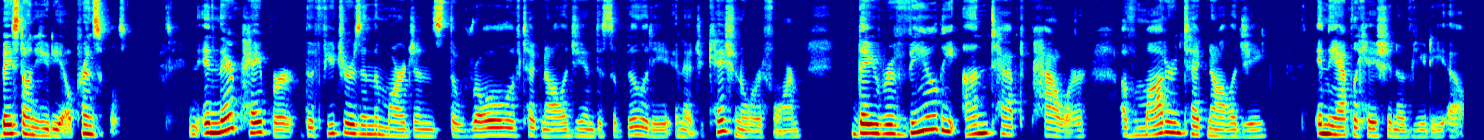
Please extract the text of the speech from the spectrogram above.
based on UDL principles. In their paper, The Future is in the Margins The Role of Technology and Disability in Educational Reform, they reveal the untapped power of modern technology in the application of UDL.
